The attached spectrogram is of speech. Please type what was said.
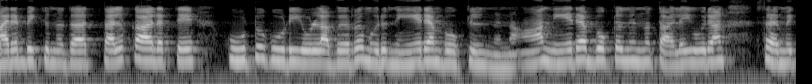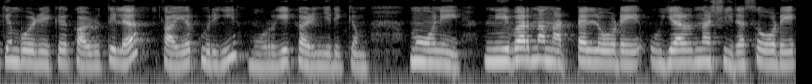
ആരംഭിക്കുന്നത് തൽക്കാലത്തെ കൂട്ടുകൂടിയുള്ള വെറും ഒരു നേരം പോക്കിൽ നിന്ന്. ആ നേരം പോക്കിൽ നിന്ന് തലയൂരാൻ ശ്രമിക്കുമ്പോഴേക്ക് കഴുത്തിൽ കയർ കുരുങ്ങി മുറുകിക്കഴിഞ്ഞിരിക്കും. മോനെ നിവർന്ന നട്ടല്ലോടെ ഉയർന്ന ശിരസോടെ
